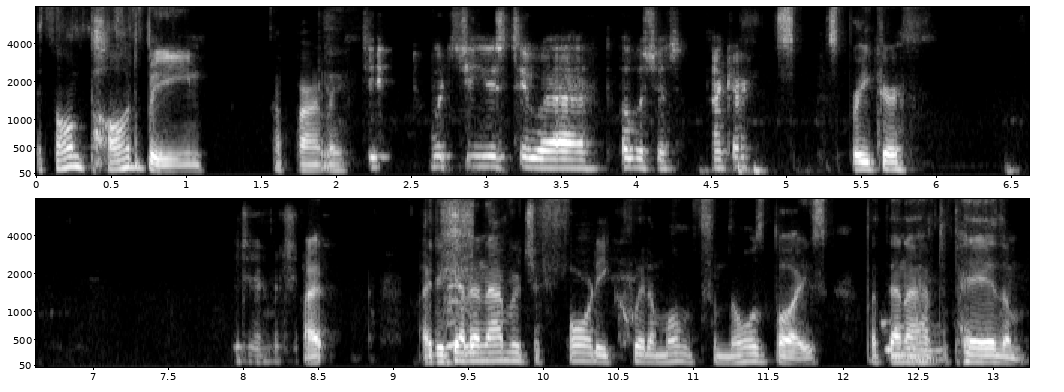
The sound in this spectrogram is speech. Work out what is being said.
It's on Podbean, apparently. Which do you use to uh, to publish it? Anchor. S- Spreaker. I did get an average of 40 quid a month from those boys, but then I have to pay them.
